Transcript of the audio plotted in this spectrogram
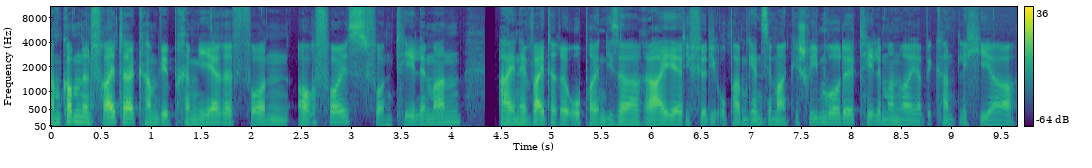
Am kommenden Freitag haben wir Premiere von Orpheus von Telemann, eine weitere Oper in dieser Reihe, die für die Oper am Gänsemarkt geschrieben wurde. Telemann war ja bekanntlich hier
